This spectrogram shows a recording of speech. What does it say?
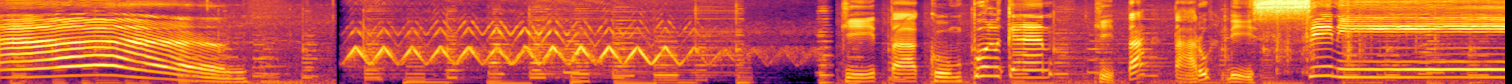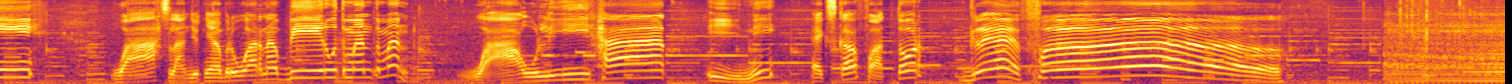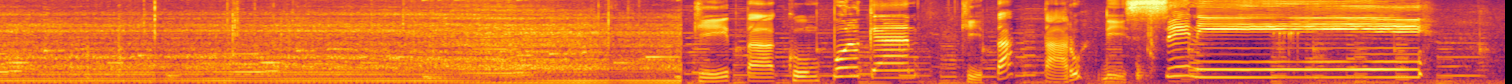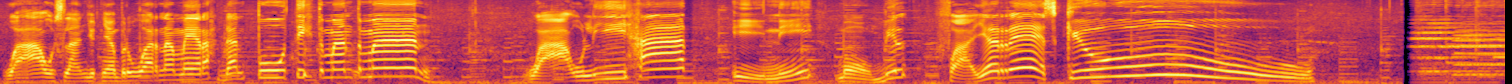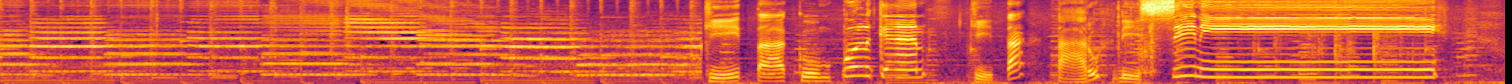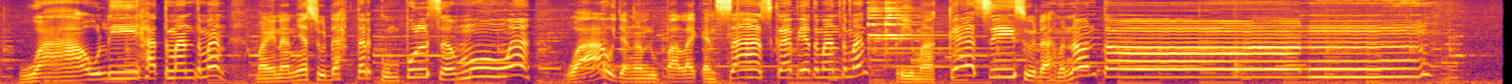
Kita kumpulkan, kita taruh di sini. Wah, selanjutnya berwarna biru, teman-teman. Wow, lihat. Ini ekskavator gravel. Kita kumpulkan, kita taruh di sini. Wow, selanjutnya berwarna merah dan putih, teman-teman. Wow, lihat. Ini mobil fire rescue. Kita kumpulkan, kita taruh di sini. Wow, lihat teman-teman, mainannya sudah terkumpul semua. Wow, jangan lupa like and subscribe ya teman-teman. Terima kasih sudah menonton.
